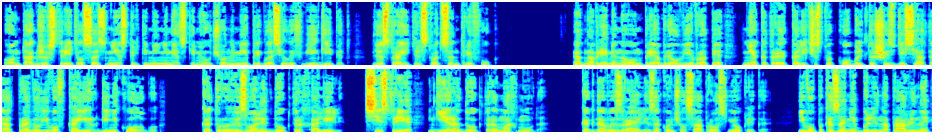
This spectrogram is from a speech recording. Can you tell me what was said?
Он также встретился с несколькими немецкими учеными и пригласил их в Египет для строительства центрифуг. Одновременно он приобрел в Европе некоторое количество кобальта-60 и отправил его в Каир гинекологу, которую звали доктор Халиль, сестре Гера доктора Махмуда. Когда в Израиле закончился опрос Йоклика, его показания были направлены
